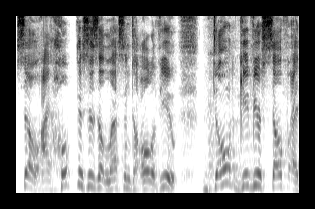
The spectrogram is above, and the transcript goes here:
So I hope this is a lesson to all of you. Don't give yourself a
